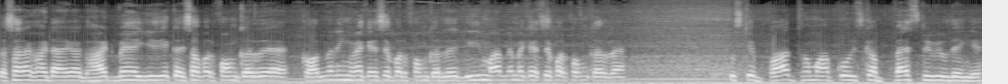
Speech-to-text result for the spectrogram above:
कसारा घाट आएगा, घाट में ये ये कैसा परफॉर्म कर रहा है कॉर्नरिंग में कैसे परफॉर्म कर रहे हैं लीन मारने में कैसे परफॉर्म कर रहे हैं, उसके बाद हम आपको इसका बेस्ट रिव्यू देंगे।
